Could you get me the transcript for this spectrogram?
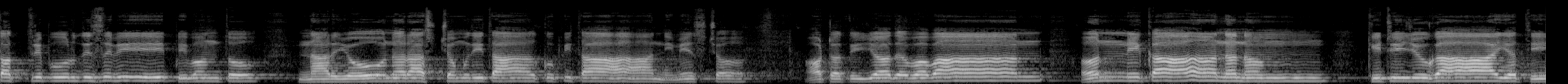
तत्रिपूर्दिशि पिबंत नार्यो नाश्च मुदिता कुपिता निमेश्च। अटति यद भवान अन्निकाननम किटियुगायति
